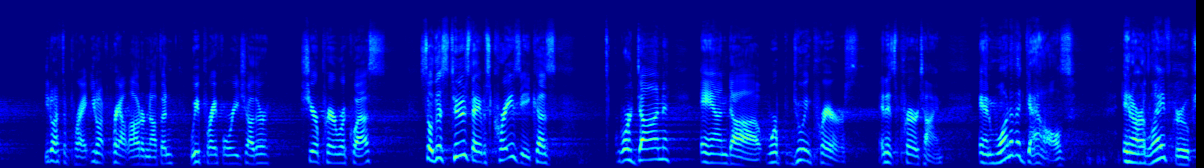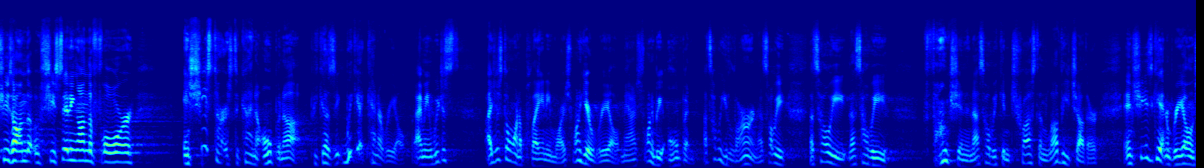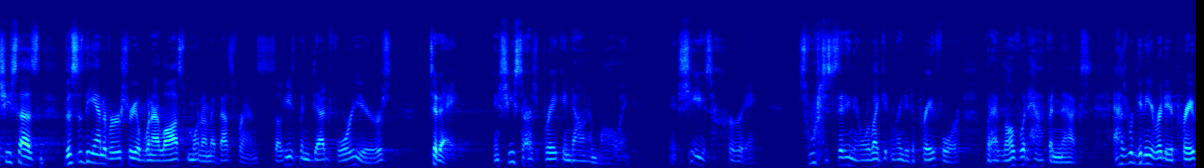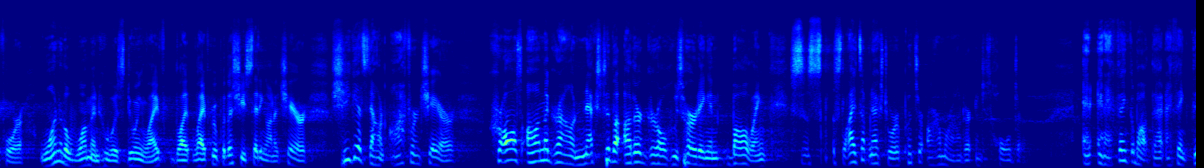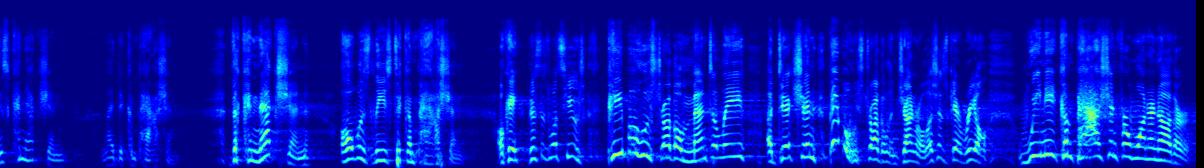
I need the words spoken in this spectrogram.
You don't have to pray. You don't have to pray out loud or nothing. We pray for each other, share prayer requests. So this Tuesday it was crazy because we're done and uh, we're doing prayers, and it's prayer time. And one of the gals in our life group, she's on the, she's sitting on the floor, and she starts to kind of open up because we get kind of real. I mean, we just I just don't want to play anymore. I just want to get real, man. I just want to be open. That's how we learn. That's how we that's how we that's how we function and that's how we can trust and love each other. And she's getting real and she says, "This is the anniversary of when I lost one of my best friends. So he's been dead 4 years today." And she starts breaking down and bawling. And she's hurting. So we're just sitting there, we're like getting ready to pray for her. But I love what happened next. As we're getting ready to pray for her, one of the women who was doing life, life group with us, she's sitting on a chair. She gets down off her chair, crawls on the ground next to the other girl who's hurting and bawling, s- slides up next to her, puts her arm around her, and just holds her. And, and I think about that. I think this connection led to compassion. The connection always leads to compassion. Okay, this is what's huge. People who struggle mentally, addiction, people who struggle in general, let's just get real. We need compassion for one another.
